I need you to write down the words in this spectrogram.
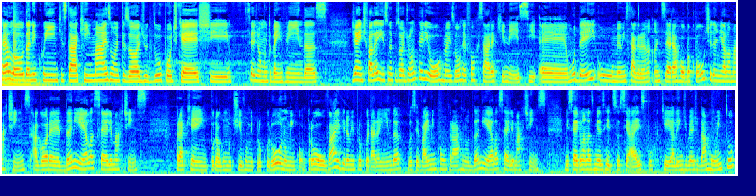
Hello, Dani Queen, que está aqui em mais um episódio do podcast. Sejam muito bem-vindas. Gente, falei isso no episódio anterior, mas vou reforçar aqui nesse. É, eu mudei o meu Instagram, antes era arroba coach Daniela Martins, agora é Daniela Célia Martins. Para quem por algum motivo me procurou, não me encontrou, vai vir a me procurar ainda, você vai me encontrar no Daniela Célia Martins. Me segue lá nas minhas redes sociais, porque além de me ajudar muito,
